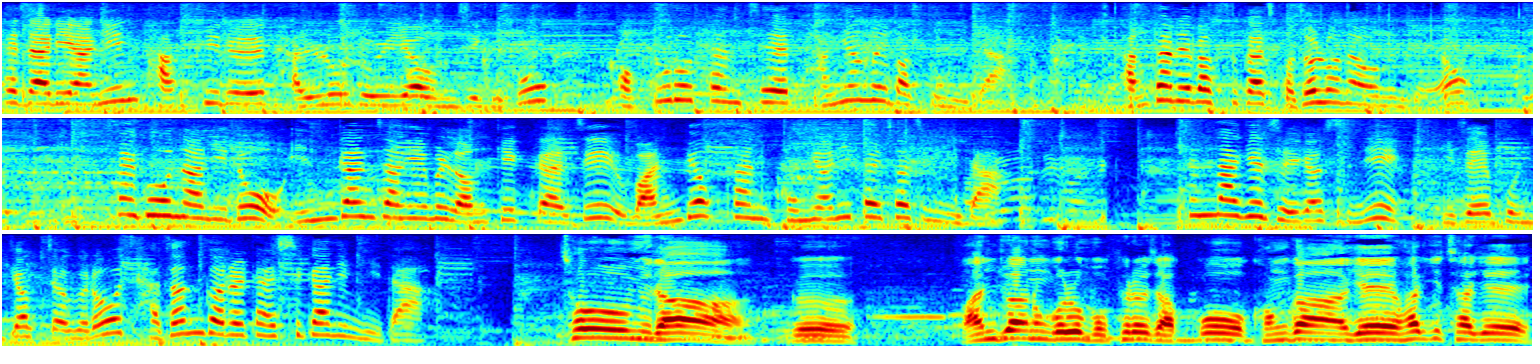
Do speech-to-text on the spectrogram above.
페달이 아닌 바퀴를 발로 돌려 움직이고 거꾸로 탄 채 방향을 바꿉니다. 감탄의 박수가 저절로 나오는데요. 최고 난이도 인간 장애물 넘기까지 완벽한 공연이 펼쳐집니다. 신나게 즐겼으니 이제 본격적으로 자전거를 탈 시간입니다. 처음이라 그 완주하는 걸로 목표를 잡고 건강하게 활기차게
